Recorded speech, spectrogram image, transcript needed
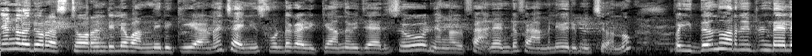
ഞങ്ങളൊരു റെസ്റ്റോറന്റിൽ വന്നിരിക്കുകയാണ്. ചൈനീസ് ഫുഡ് കഴിക്കാമെന്ന് വിചാരിച്ചു. ഞങ്ങൾ രണ്ട് ഫാമിലി ഒരുമിച്ച് വന്നു. അപ്പോൾ ഇതെന്ന് പറഞ്ഞിട്ടുണ്ടെങ്കിൽ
